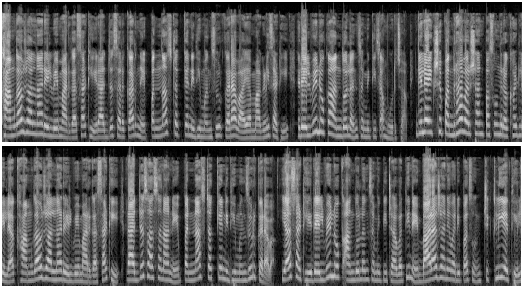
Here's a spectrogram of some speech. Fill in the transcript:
खामगाव जालना रेल्वे मार्गासाठी राज्य सरकारने पन्नास टक्के निधी मंजूर करावा या मागणीसाठी रेल्वे लोक आंदोलन समितीचा मोर्चा. गेल्या एकशे पंधरा वर्षांपासून रखडलेल्या खामगाव जालना रेल्वे मार्गासाठी राज्य शासनाने पन्नास टक्के निधी मंजूर करावा. यासाठी रेल्वे लोक आंदोलन समितीच्या वतीने बारा जानेवारी पासून चिखली येथील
